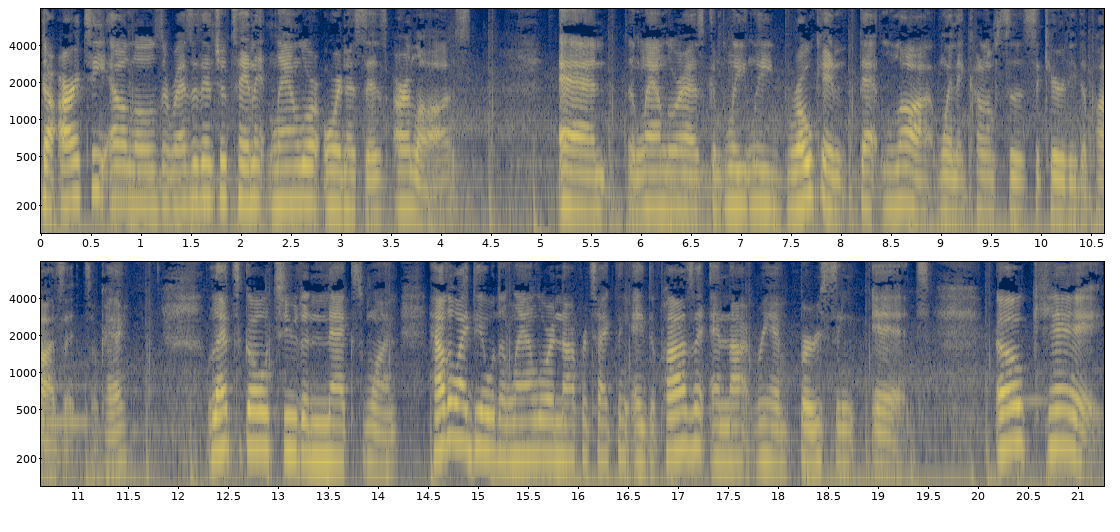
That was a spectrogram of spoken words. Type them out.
the RTLOs, the residential tenant landlord ordinances, are laws. And the landlord has completely broken that law when it comes to security deposits, okay? Let's go to the next one. How do I deal with a landlord not protecting a deposit and not reimbursing it? Okay.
